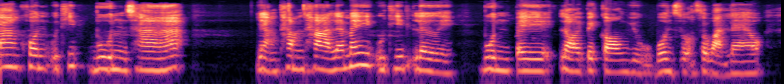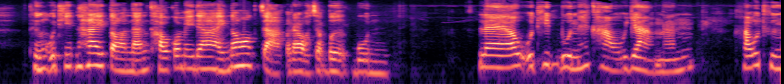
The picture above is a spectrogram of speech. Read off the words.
บางคนอุทิศบุญช้า อย่างทำทานและไม่อุทิศเลย บุญไปลอยไปกองอยู่บนสวงสวรรค์แล้ว ถึงอุทิศให้ตอนนั้นเขาก็ไม่ได้ นอกจากเราจะเบิกบุญ แล้วอุทิศบุญให้เขาอย่างนั้น เขาถึง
